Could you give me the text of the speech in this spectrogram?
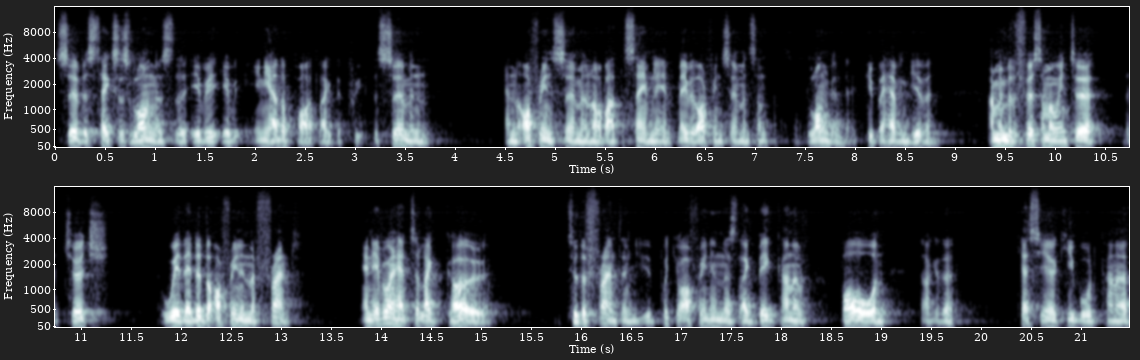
service takes as long as the, every, every, any other part, like the, pre, the sermon and the offering sermon are about the same length. Maybe the offering sermon sometimes longer if people haven't given. I remember the first time I went to a church where they did the offering in the front, and everyone had to like go to the front, and you put your offering in this like big kind of bowl, and like the Casio keyboard kind of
